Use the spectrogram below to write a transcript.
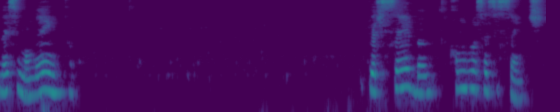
Nesse momento, perceba como você se sente.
